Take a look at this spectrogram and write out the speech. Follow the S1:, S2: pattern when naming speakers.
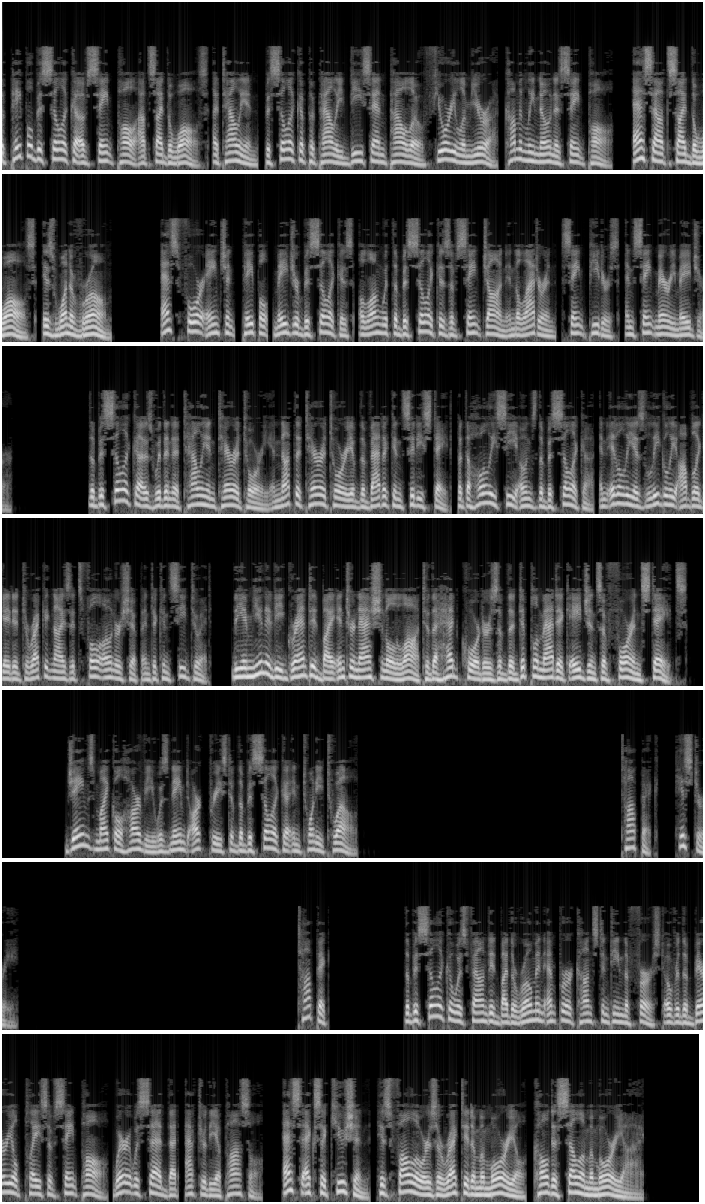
S1: The Papal Basilica of St. Paul outside the walls Italian, Basilica Papale di San Paolo fuori le mura, commonly known as St. Paul's outside the walls, is one of Rome's four ancient, papal, major basilicas, along with the basilicas of St. John in the Lateran, St. Peter's, and St. Mary Major. The basilica is within Italian territory and not the territory of the Vatican City-State, but the Holy See owns the basilica, and Italy is legally obligated to recognize its full ownership and to concede to it the immunity granted by international law to the headquarters of the diplomatic agents of foreign states." James Michael Harvey was named archpriest of the basilica in 2012. History The basilica was founded by the Roman Emperor Constantine I over the burial place of St. Paul, where it was said that, after the Apostle's execution, his followers erected a memorial, called a Cella Memoriae.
